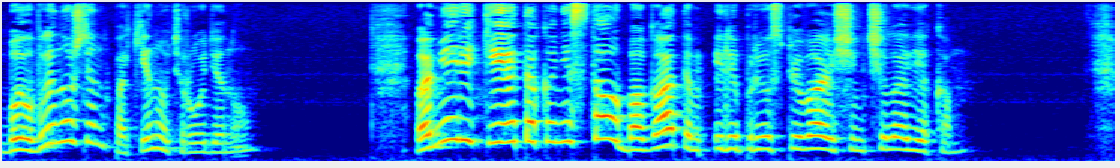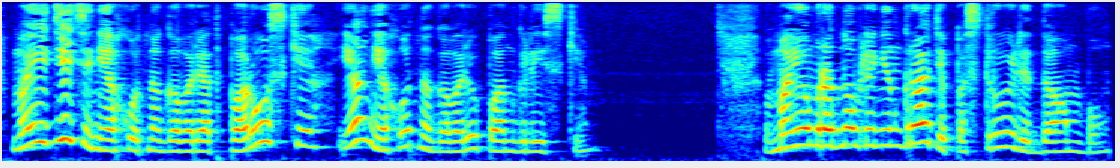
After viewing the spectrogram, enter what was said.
Был вынужден покинуть родину. В Америке я так и не стал богатым или преуспевающим человеком. Мои дети неохотно говорят по-русски, я неохотно говорю по-английски. В моем родном Ленинграде построили дамбу.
